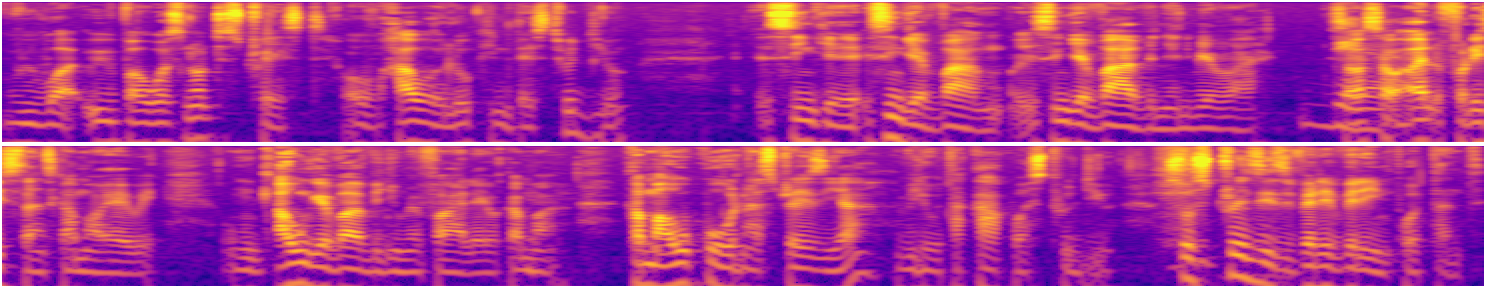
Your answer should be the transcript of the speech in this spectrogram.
we were, if I was not stressed of how I look in the studio, singe singevaa singevaa venye nimevaa. Sawa sawa for instance kama wewe au ungevaa venye umevaa leo kama kama huko na stress ya vile utakaa kwa studio. So stress is very very important.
